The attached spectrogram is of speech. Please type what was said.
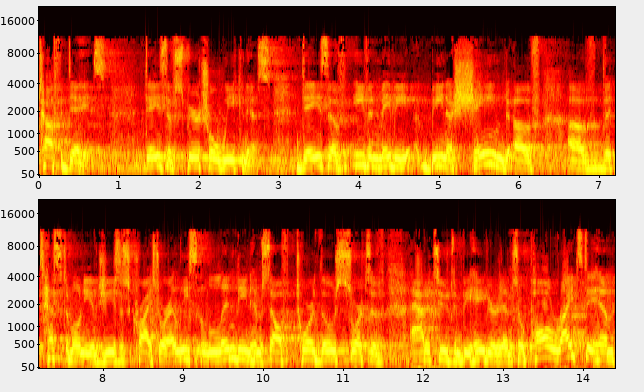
tough days. days of spiritual weakness, days of even maybe being ashamed of, of the testimony of Jesus Christ, or at least lending himself toward those sorts of attitudes and behaviors. And so Paul writes to him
